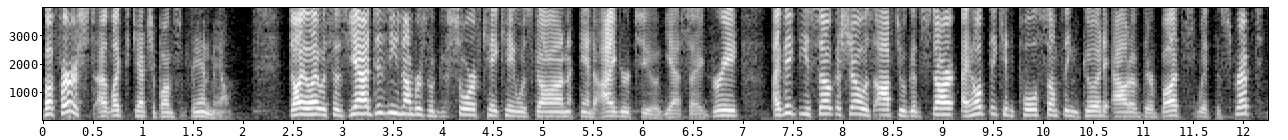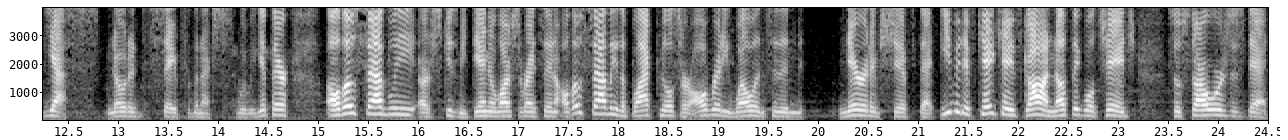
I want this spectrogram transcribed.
but first, I'd like to catch up on some fan mail. Dahlia Lightwood says, Yeah, Disney's numbers would soar if KK was gone, and Iger too. Yes, I agree. I think the Ahsoka show is off to a good start. I hope they can pull something good out of their butts with the script. Yes, noted, save for the next when we get there. Although sadly, or excuse me, Daniel Larson writes in, although sadly the Black Pills are already well into the narrative shift that even if KK's gone, nothing will change, so Star Wars is dead.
